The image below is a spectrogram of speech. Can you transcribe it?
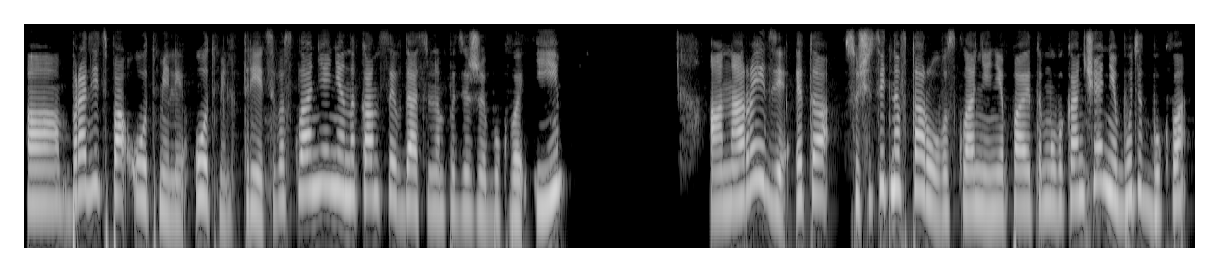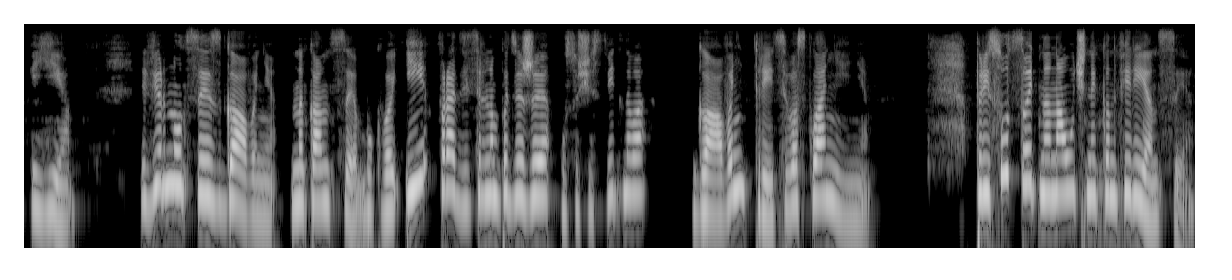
А, бродить по отмели. Отмель третьего склонения, на конце в дательном падеже буква И. А на рейде это существительно второго склонения, поэтому в окончании будет буква Е. Вернуться из гавани на конце буква И в родительном падеже у существительного гавань третьего склонения. Присутствовать на научной конференции.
